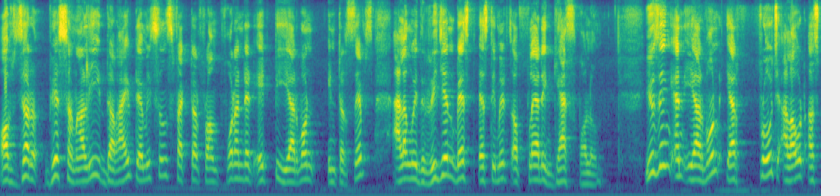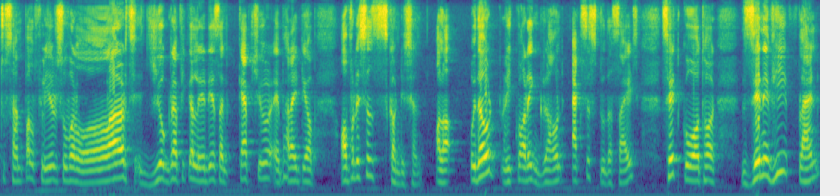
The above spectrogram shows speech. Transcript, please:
observationally derived emissions factor from 480 airborne intercepts along with region-based estimates of flaring gas volume. Using an airborne approach allowed us to sample flares over large geographical radius and capture a variety of operations conditions without requiring ground access to the sites, said co-author Genevieve Plant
